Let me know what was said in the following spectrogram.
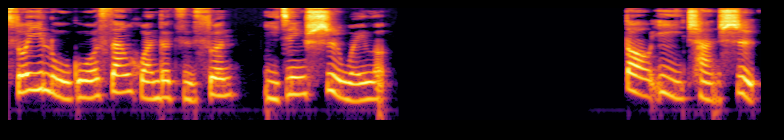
所以，鲁国三桓的子孙已经视为了。道义阐释，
